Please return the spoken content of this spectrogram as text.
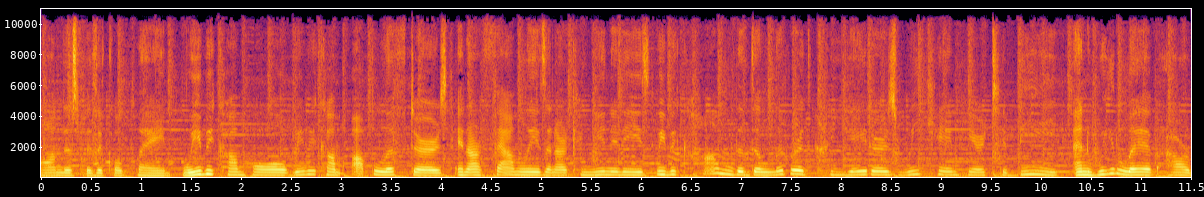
on this physical plane. We become whole, we become uplifters in our families and our communities. We become the deliberate creators we came here to be, and we live our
